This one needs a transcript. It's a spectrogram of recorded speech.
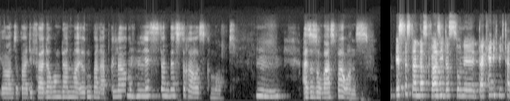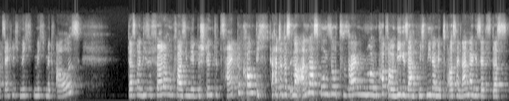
Ja, und sobald die Förderung dann mal irgendwann abgelaufen mhm. ist, dann wirst du rausgemobbt. Mhm. Also so war es bei uns. Ist es dann das quasi, dass so eine, da kenne ich mich tatsächlich nicht, nicht mit aus, dass man diese Förderung quasi eine bestimmte Zeit bekommt. Ich hatte das immer andersrum sozusagen nur im Kopf, aber wie gesagt, mich nie damit auseinandergesetzt, dass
